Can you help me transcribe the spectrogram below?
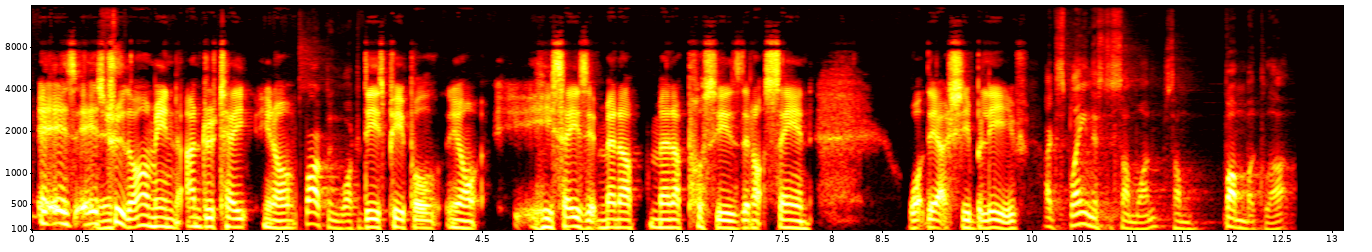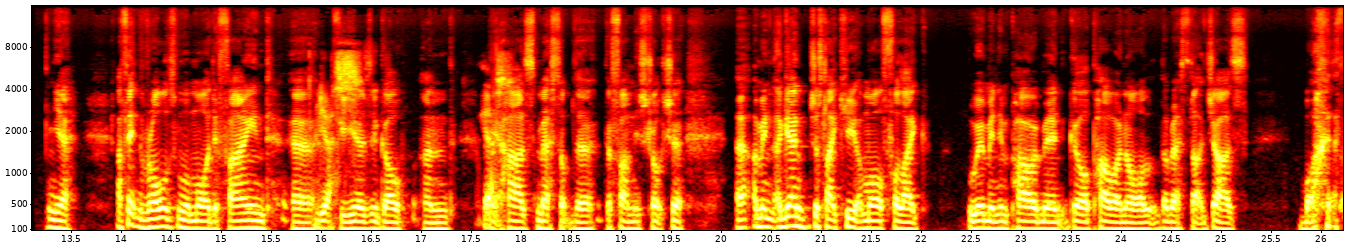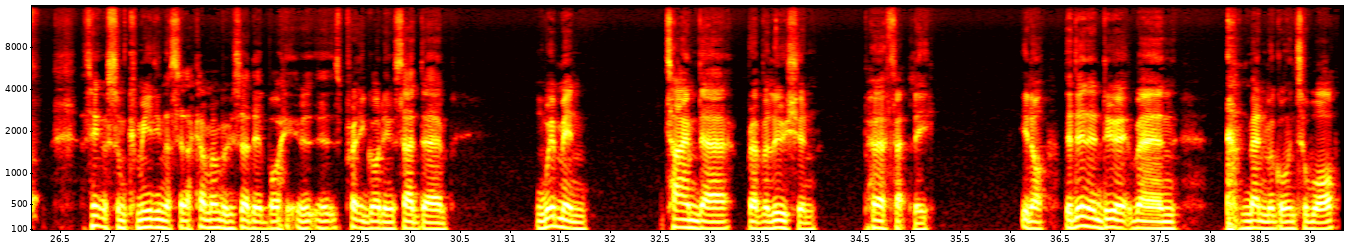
It is, it is Yes. true though. I mean, Andrew Tate, you know, Sparkling water. these people, you know, he says it. Men are men are pussies. They're not saying what they actually believe. I explained this to someone, some bumbleclot. yeah, I think the roles were more defined uh, a Yes. few years ago, and Yes. it has messed up the, the family structure. Uh, I mean, again, just like you, I'm all for like women empowerment, girl power, and all the rest of that jazz. But I think it was some comedian that said, I can't remember who said it, but it, it's pretty good. He said, um, women timed their revolution perfectly. You know, they didn't do it when men were going to war.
